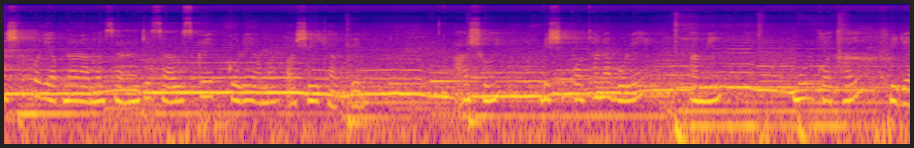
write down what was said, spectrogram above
আশা করি আপনারা আমার চ্যানেলটি সাবস্ক্রাইব করে আমার পাশেই থাকবেন। আসুন, বেশি কথা না বলে আমি মূল কথায় ফিরে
